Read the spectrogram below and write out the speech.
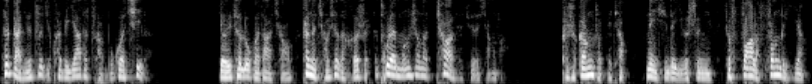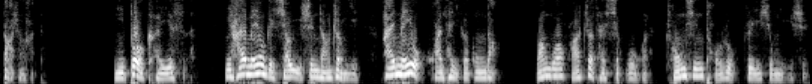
他感觉自己快被压得喘不过气了。有一次路过大桥，看着桥下的河水，他突然萌生了跳下去的想法。可是刚准备跳，内心的一个声音就发了疯的一样大声喊他：“你不可以死！你还没有给小雨伸张正义，还没有还他一个公道。”王国华这才醒悟过来，重新投入追凶一事。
